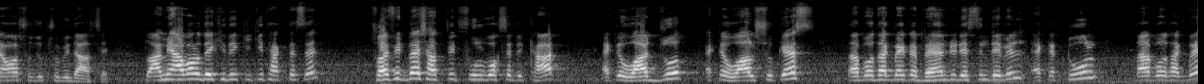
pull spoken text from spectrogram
নেওয়ার সুযোগ সুবিধা আছে। তো আমি আবারও দেখি দিই কী কী থাকতেছে। ছয় ফিট বাই সাত ফিট ফুল বক্স একটি খাট, একটা ওয়ার্ড্রোপ একটা ওয়াল শোকেস তারপর থাকবে একটা ভ্যানিটি ড্রেসিং টেবিল একটা টুল তারপর থাকবে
